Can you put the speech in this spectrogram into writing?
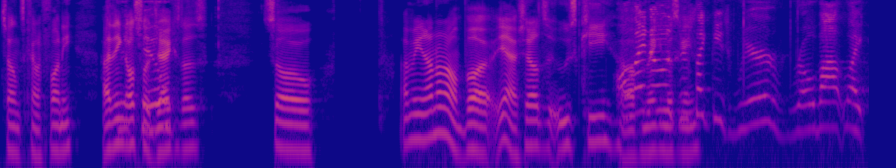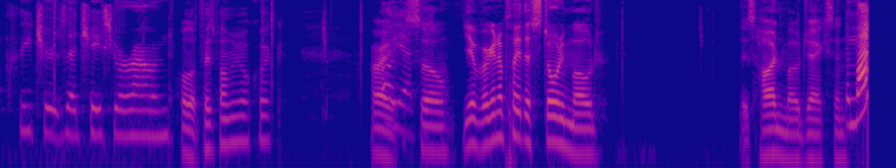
Sounds kind of funny. I think Me also too. Jax does. So, I mean, I don't know, but yeah, shout out to Key All uh, I making know this is there's game. like these weird robot-like creatures that chase you around. Hold up, fist bump me real quick. All right, Oh, yeah, so yeah, we're gonna play the story mode. This hard mode, Jackson. Am I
